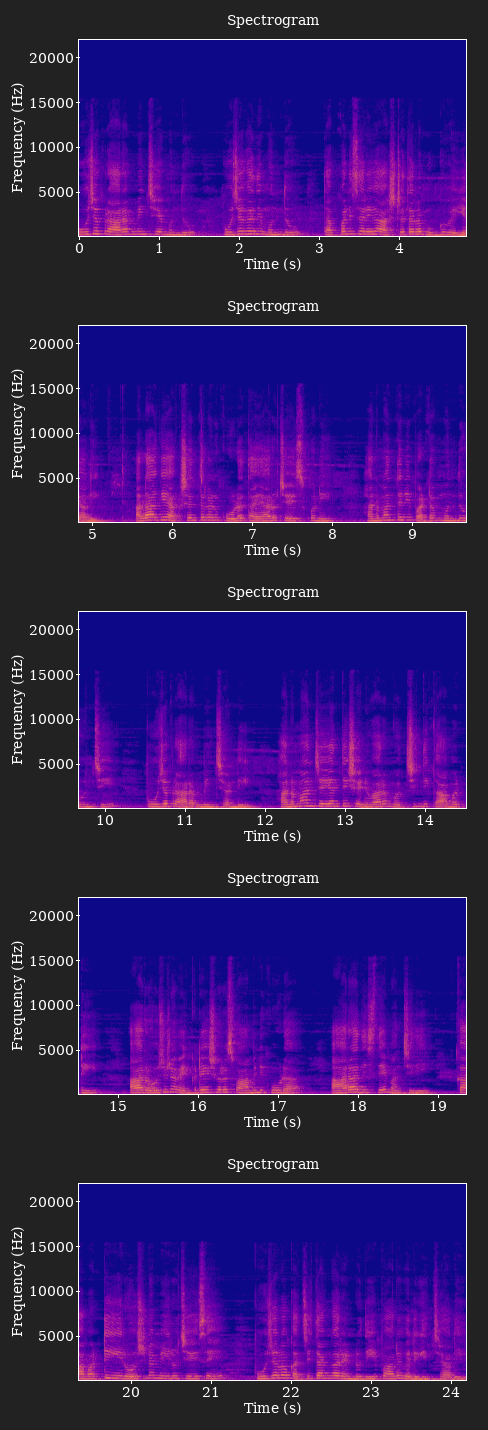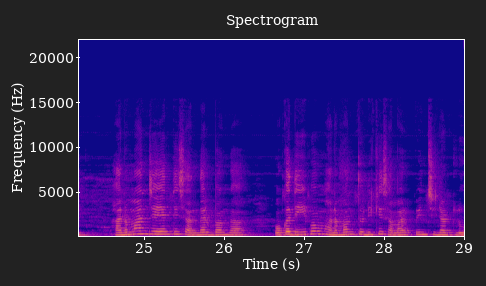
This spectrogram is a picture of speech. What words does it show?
పూజ ప్రారంభించే ముందు పూజ గది ముందు తప్పనిసరిగా అష్టతల ముగ్గు వేయాలి. అలాగే అక్షంతలను కూడా తయారు చేసుకొని హనుమంతుని పటం ముందు ఉంచి పూజ ప్రారంభించండి. హనుమాన్ జయంతి శనివారం వచ్చింది కాబట్టి ఆ రోజున వెంకటేశ్వర స్వామిని కూడా ఆరాధిస్తే మంచిది. కాబట్టి ఈ రోజున మీరు చేసే పూజలో ఖచ్చితంగా రెండు దీపాలు వెలిగించాలి. హనుమాన్ జయంతి సందర్భంగా ఒక దీపం హనుమంతునికి సమర్పించినట్లు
